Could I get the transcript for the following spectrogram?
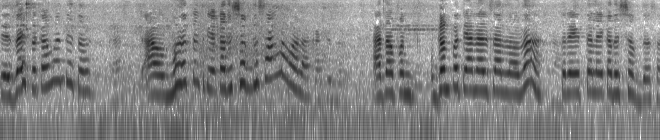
ते जायचं काय म्हणतात म्हणतात का एखादा शब्द सांग ना मला. आता आपण गणपती आणायला चाललो ना तर त्याला एखादा शब्द असा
